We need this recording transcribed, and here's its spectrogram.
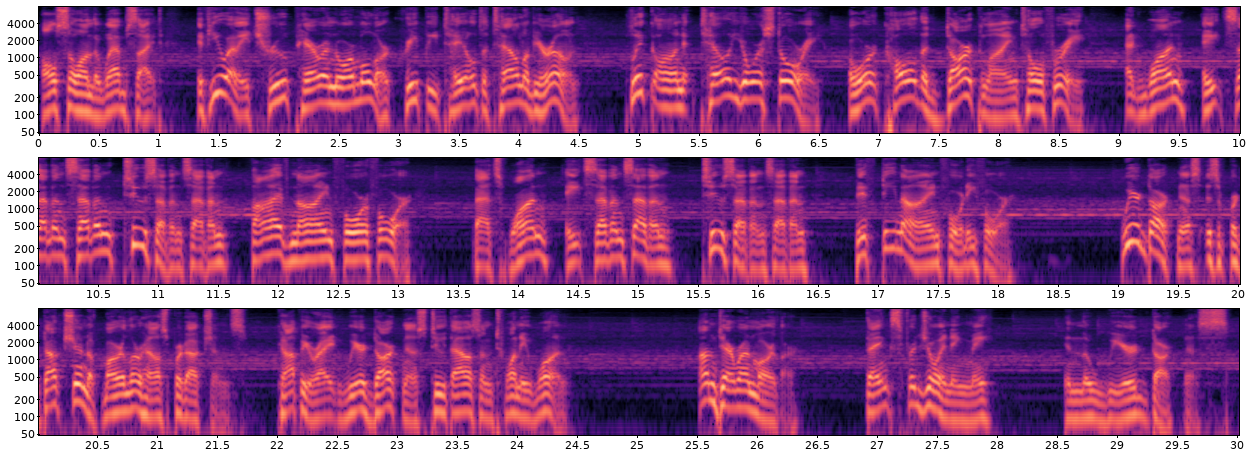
Also on the website, if you have a true paranormal or creepy tale to tell of your own, click on Tell Your Story or call the Dark Line toll-free at 1-877-277-5944. That's 1-877-277-5944. Weird Darkness is a production of Marlar House Productions. Copyright Weird Darkness 2021. I'm Darren Marlar. Thanks for joining me in the Weird Darkness.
